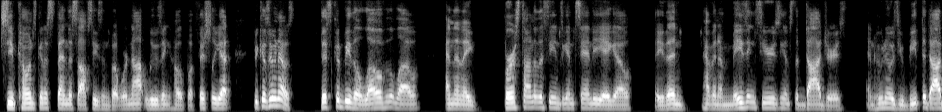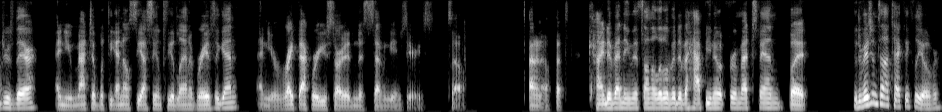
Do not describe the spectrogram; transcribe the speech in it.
Steve Cohen's going to spend this offseason, but we're not losing hope officially yet because who knows? This could be the low of the low. And then they burst onto the scenes against San Diego. They then have an amazing series against the Dodgers. And who knows? You beat the Dodgers there and you match up with the NLCS against the Atlanta Braves again, and you're right back where you started in this seven game series. So I don't know if that's kind of ending this on a little bit of a happy note for a Mets fan, but the division's not technically over.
